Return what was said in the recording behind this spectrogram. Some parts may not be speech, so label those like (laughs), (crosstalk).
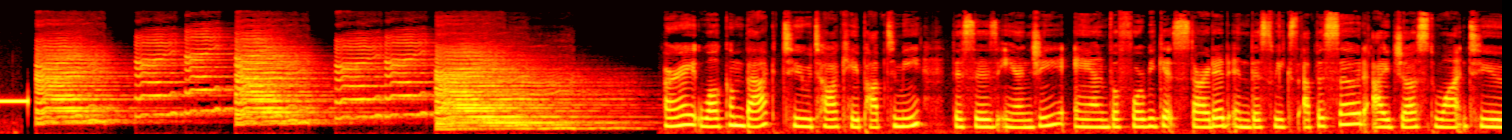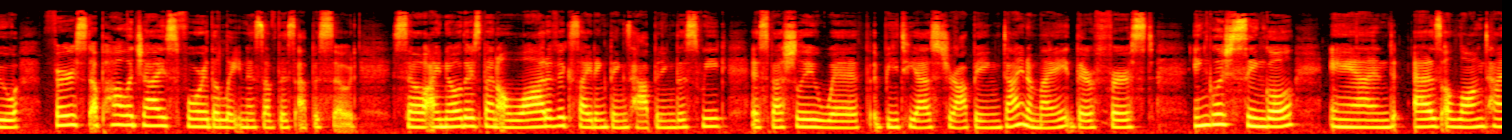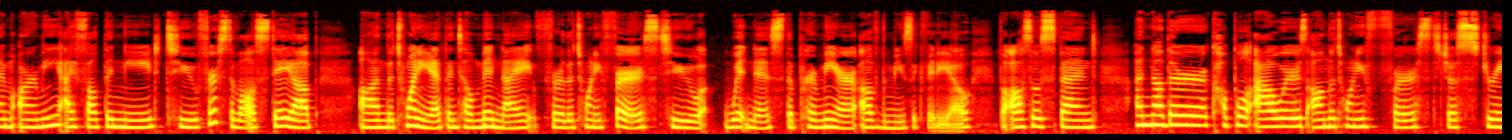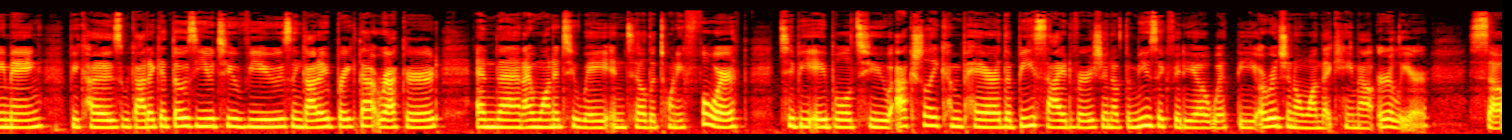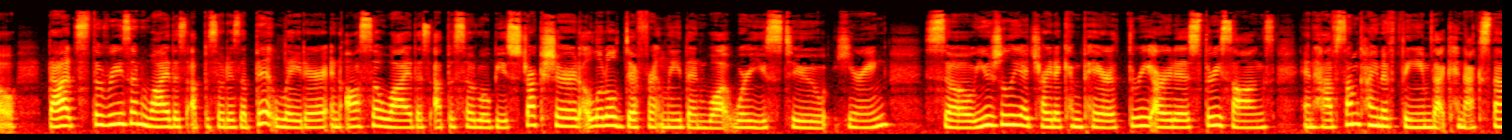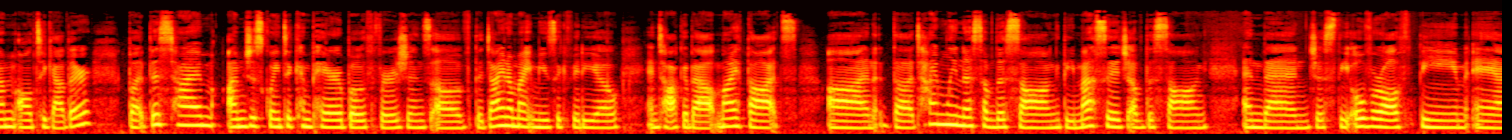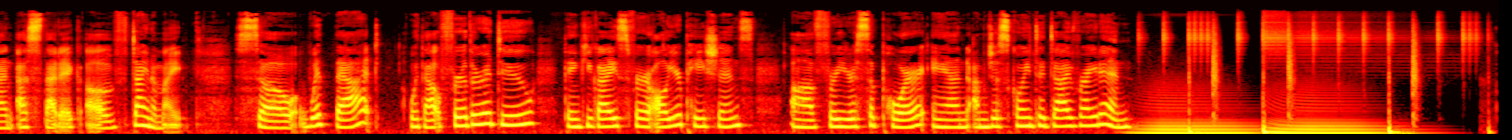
All right, welcome back to Talk K-pop to me. This is Angie, and before we get started in this week's episode, I just want to first apologize for the lateness of this episode. So, I know there's been a lot of exciting things happening this week, especially with BTS dropping Dynamite, their first English single. And as a longtime ARMY, I felt the need to, first of all, stay up on the 20th until midnight for the 21st to witness the premiere of the music video, but also spend another couple hours on the 21st just streaming because we got to get those YouTube views and got to break that record. And then I wanted to wait until the 24th to be able to actually compare the B side version of the music video with the original one that came out earlier. So that's the reason why this episode is a bit later, and also why this episode will be structured a little differently than what we're used to hearing. So, usually I try to compare three artists, three songs, and have some kind of theme that connects them all together. But this time, I'm just going to compare both versions of the Dynamite music video and talk about my thoughts on the timeliness of the song, the message of the song, and then just the overall theme and aesthetic of Dynamite. So, with that, without further ado, thank you guys for all your patience uh, for your support, and I'm just going to dive right in.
